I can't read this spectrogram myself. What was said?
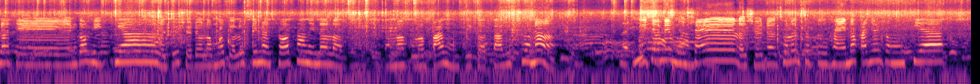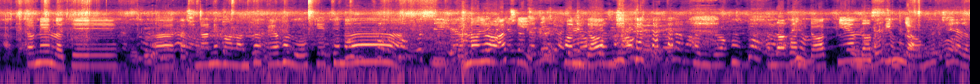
nó chỉ có việc kia là chú sửa đồ là mới kiểu lúc xin nó cho thang lên đây là mà cũng là ba người gì cả ta biết chưa nè. Bây cho nên muốn sẽ là sửa đồ cho lên sập tu hay nó cá nhân trong kia cho nên là chị tại sao nên họ làm cho bé họ lúa kia thế nè cho nó cho anh chị phần đó phần đó đó kia xin nhở chỉ là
